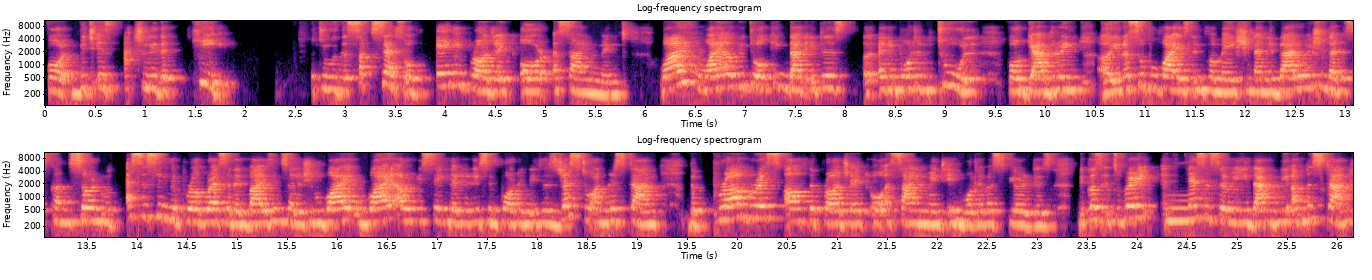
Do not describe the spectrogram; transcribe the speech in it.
for which is actually the key to the success of any project or assignment Why, why are we talking that it is an important tool for gathering, uh, you know, supervised information and evaluation that is concerned with assessing the progress and advising solution? Why, why are we saying that it is important? It is just to understand the progress of the project or assignment in whatever sphere it is, because it's very necessary that we understand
